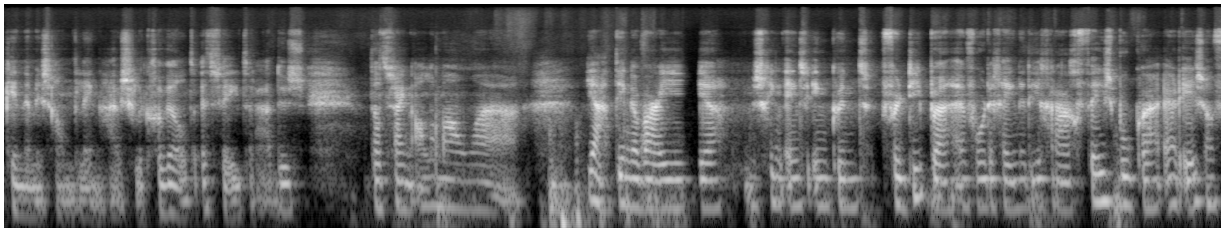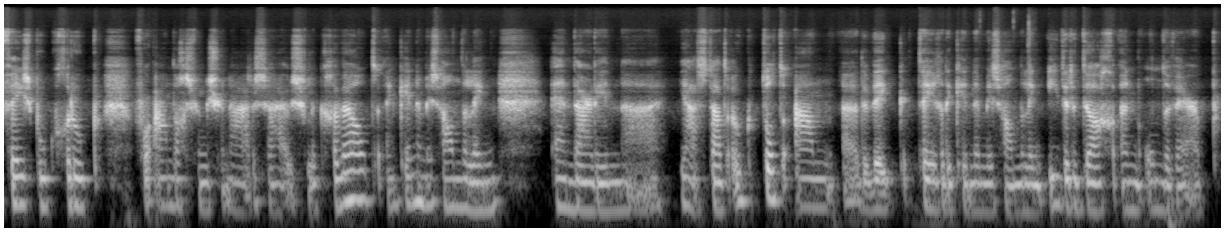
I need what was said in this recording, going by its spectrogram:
kindermishandeling, huiselijk geweld, et cetera. Dus dat zijn allemaal uh, ja, dingen waar je je misschien eens in kunt verdiepen. En voor degene die graag Facebooken, er is een Facebookgroep voor aandachtsfunctionarissen huiselijk geweld en kindermishandeling. En daarin uh, ja, staat ook tot aan de week tegen de kindermishandeling iedere dag een onderwerp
